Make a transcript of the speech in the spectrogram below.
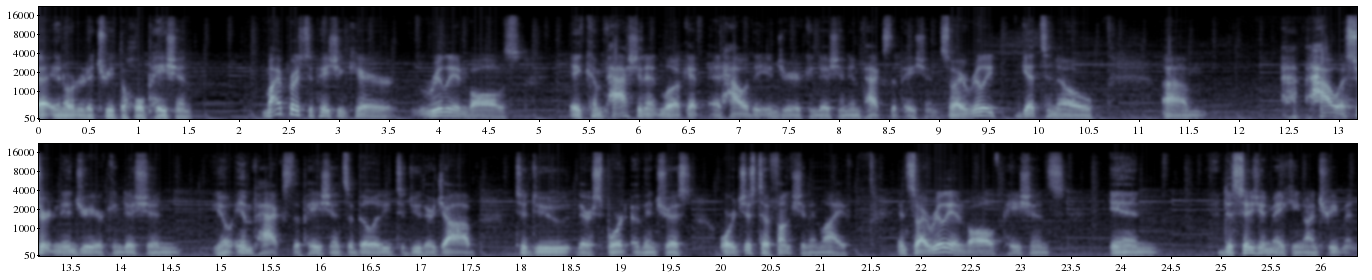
uh, in order to treat the whole patient. My approach to patient care really involves a compassionate look at, at how the injury or condition impacts the patient. So I really get to know um, how a certain injury or condition you know, impacts the patient's ability to do their job, to do their sport of interest, or just to function in life. And so I really involve patients in decision making on treatment.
